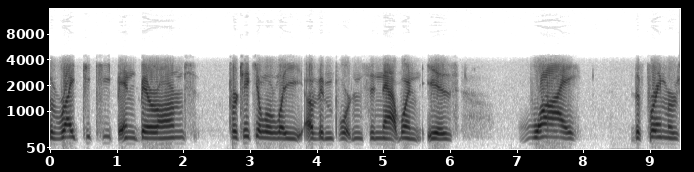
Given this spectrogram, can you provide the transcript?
the right to keep and bear arms. Particularly of importance in that one is why the framers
